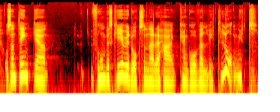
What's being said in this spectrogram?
Och sen tänker jag, för hon beskrev ju då också när det här kan gå väldigt långt.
